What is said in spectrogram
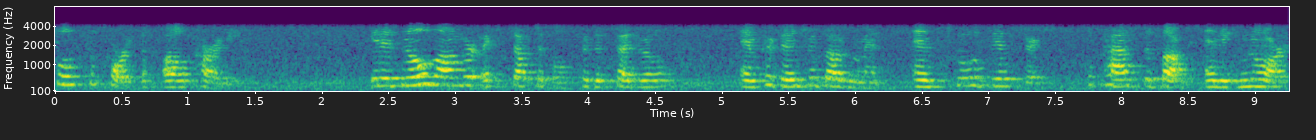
full support of all parties. It is no longer acceptable for the federal and provincial governments and school districts to pass the buck and ignore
